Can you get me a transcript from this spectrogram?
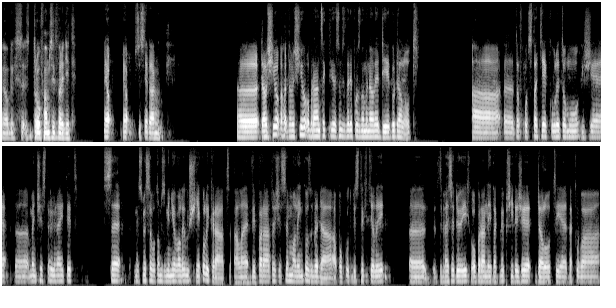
Jo, bych se, troufám si tvrdit. Jo, jo, přesně tak. No. Uh, dalšího, dalšího obránce, který jsem si tady poznamenal, je Diego Dalot. A uh, to v podstatě kvůli tomu, že uh, Manchester United se, my jsme se o tom zmiňovali už několikrát, ale vypadá to, že se malinko zvedá a pokud byste chtěli uh, dveře do jejich obrany, tak mi přijde, že Dalot je taková,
